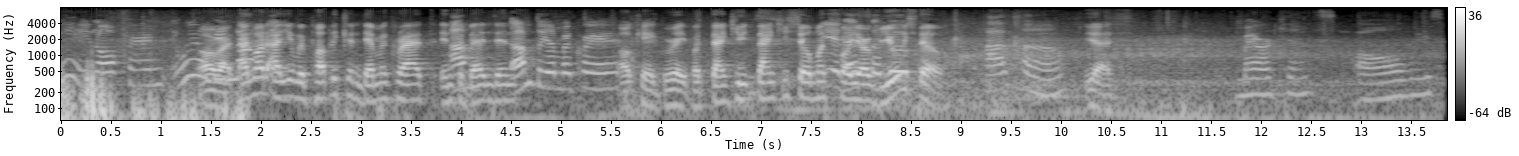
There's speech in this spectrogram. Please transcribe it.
We ain't offering. We don't All right. And what are you, Republican, Democrat, Independent? I'm, I'm Democrat. Okay, great. But thank you, thank you so much yeah, for your views, good, though. How come? Yes. Americans always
